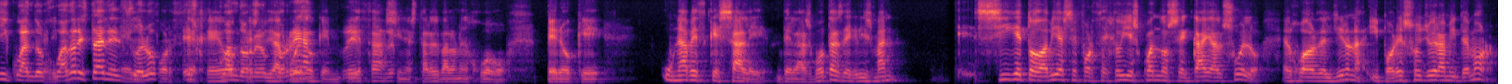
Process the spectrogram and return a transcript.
Y cuando el jugador está en el, suelo, es cuando estoy de que empieza sin estar el balón en juego, pero que una vez que sale de las botas de Grisman, eh, sigue todavía ese forcejeo y es cuando se cae al suelo el jugador del Girona. Y por eso yo era mi temor.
